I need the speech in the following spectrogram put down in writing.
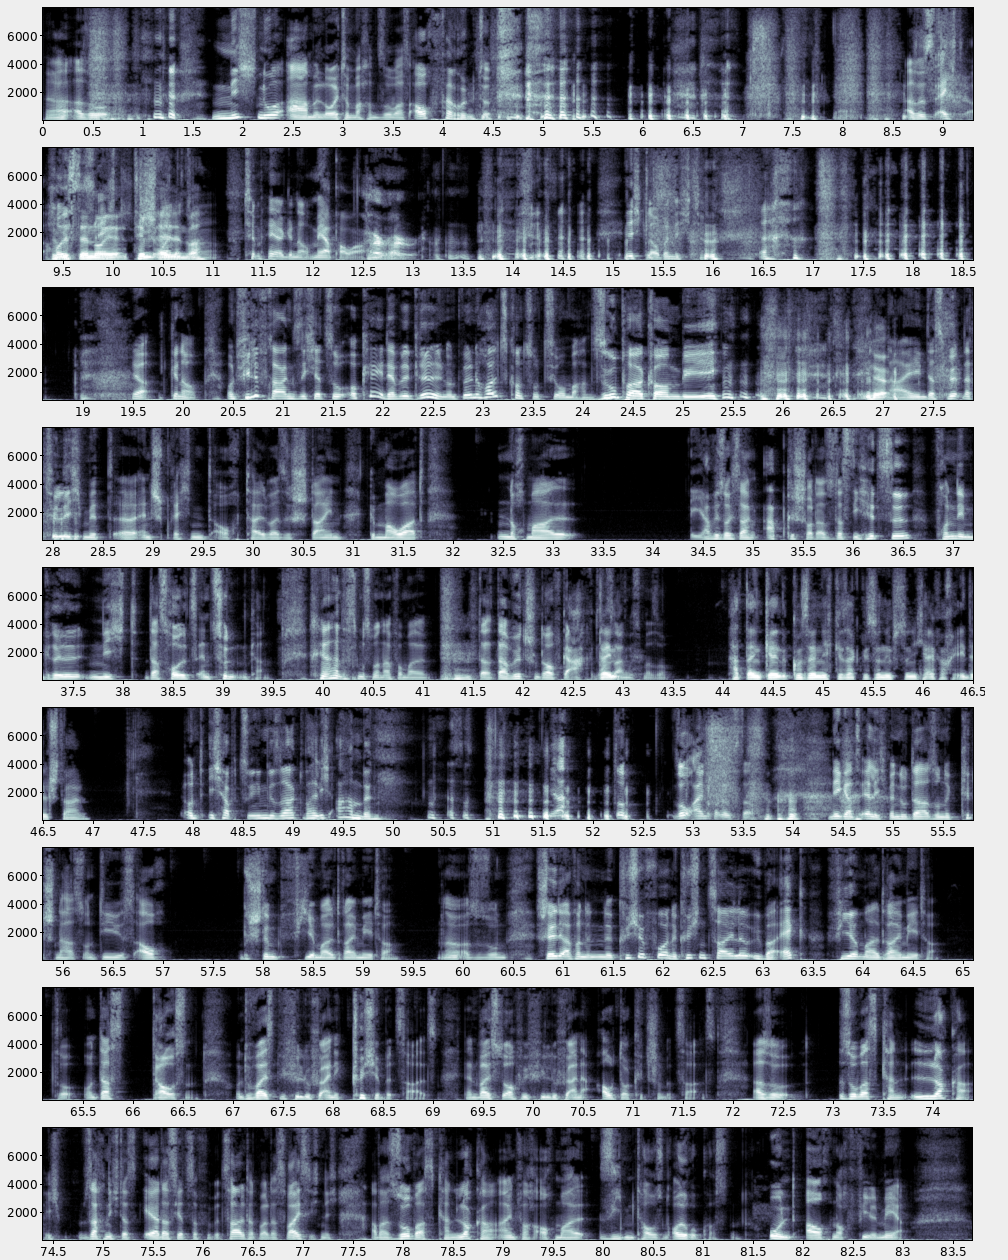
Ja, also nicht nur arme Leute machen sowas, auch Verrückte. also es ist echt. Du bist der neue Tim Allen, wa? Tim, ja genau, mehr Power. ich glaube nicht. Ja, genau. Und viele fragen sich jetzt so, okay, der will grillen und will eine Holzkonstruktion machen. Super Kombi. ja. Nein, das wird natürlich mit äh, entsprechend auch teilweise Stein gemauert nochmal ja, wie soll ich sagen, abgeschottet, also dass die Hitze von dem Grill nicht das Holz entzünden kann. Ja, das muss man einfach mal, da, da wird schon drauf geachtet, dein, sagen wir es mal so. Hat dein Cousin nicht gesagt, wieso nimmst du nicht einfach Edelstahl? Und ich habe zu ihm gesagt, weil ich arm bin. ja, so, so einfach ist das. Nee, ganz ehrlich, wenn du da so eine Kitchen hast und die ist auch bestimmt vier mal drei Meter. Ne? Also so ein, stell dir einfach eine, Küche vor, eine Küchenzeile über Eck, vier mal drei Meter. So, und das draußen. Und du weißt, wie viel du für eine Küche bezahlst. Dann weißt du auch, wie viel du für eine Outdoor-Kitchen bezahlst. Also, sowas kann locker, ich sag nicht, dass er das jetzt dafür bezahlt hat, weil das weiß ich nicht, aber sowas kann locker einfach auch mal 7000 Euro kosten. Und auch noch viel mehr.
